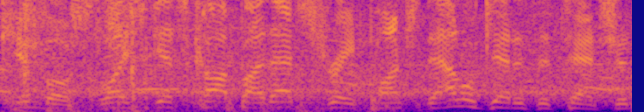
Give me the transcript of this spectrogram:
Kimbo Slice gets caught by that straight punch. That'll get his attention.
